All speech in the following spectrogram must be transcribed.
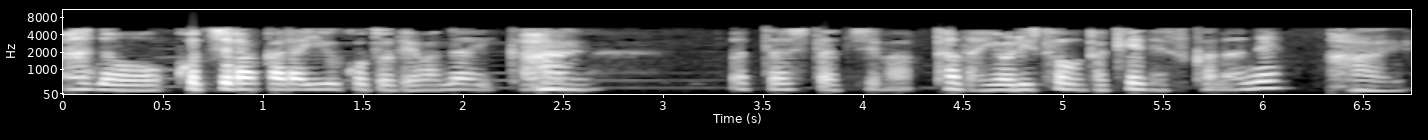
あの、こちらから言うことではないから、はい。私たちはただ寄り添うだけですからね。はい。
